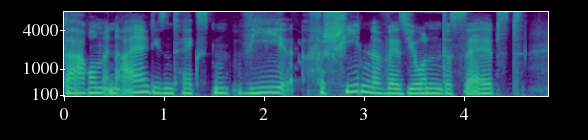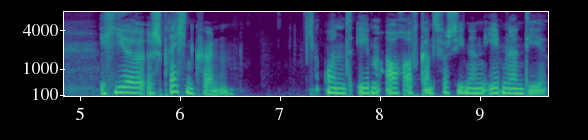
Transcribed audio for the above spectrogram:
darum in all diesen Texten, wie verschiedene Versionen des Selbst hier sprechen können. Und eben auch auf ganz verschiedenen Ebenen, die,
